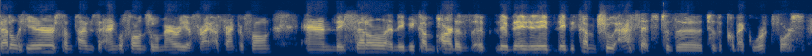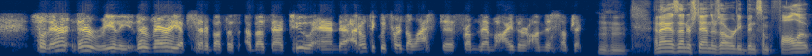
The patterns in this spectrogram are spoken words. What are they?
settle here. Sometimes the Anglophones will marry a, Fra- a Francophone and they settle and they become part of, the, they, they, they become true assets to the, to the Quebec workforce. So they're, they're really, they're very upset about the, about that too. And I don't think we've heard the last uh, from them either on this subject. Mm-hmm. And as I understand, there's already been some fallout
